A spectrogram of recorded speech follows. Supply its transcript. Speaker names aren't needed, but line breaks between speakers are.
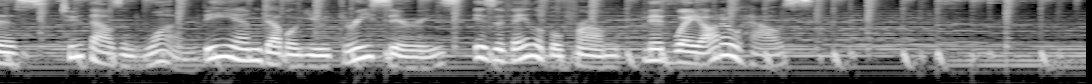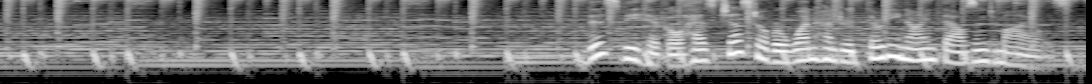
This 2001 BMW 3 Series is available from Midway Autohaus. This vehicle has just over 139,000 miles.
